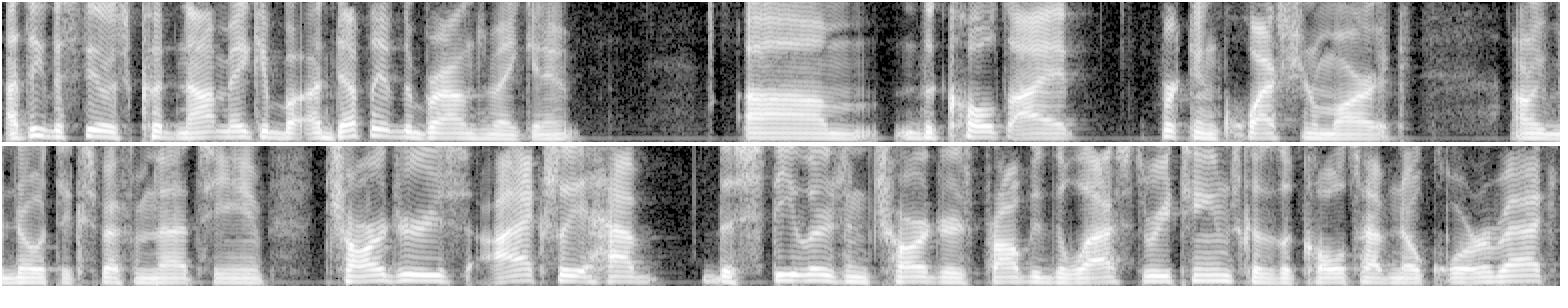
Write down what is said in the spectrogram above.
I think the Steelers could not make it, but I definitely have the Browns making it. Um, the Colts, I freaking question mark. I don't even know what to expect from that team. Chargers, I actually have the Steelers and Chargers probably the last three teams because the Colts have no quarterback.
